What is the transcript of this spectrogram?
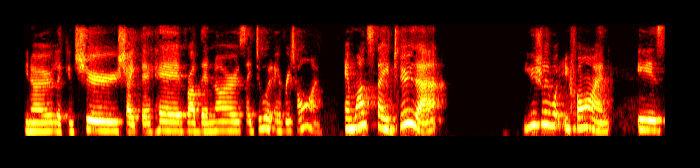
you know, lick and chew, shake their head, rub their nose. They do it every time. And once they do that, usually what you find is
